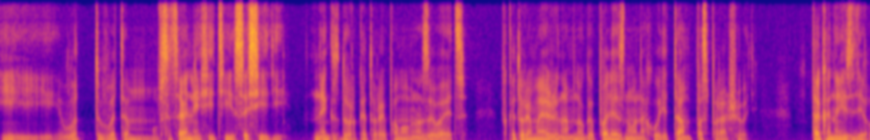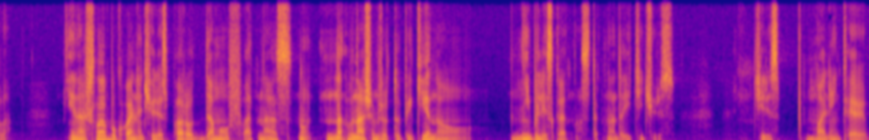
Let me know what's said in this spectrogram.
И вот в этом, в социальной сети соседей, Nextdoor, которая, по-моему, называется, в которой моя жена много полезного находит, там поспрашивать. Так она и сделала. И нашла буквально через пару домов от нас, ну, на, в нашем же тупике, но не близко от нас. Так надо идти через, через маленькое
